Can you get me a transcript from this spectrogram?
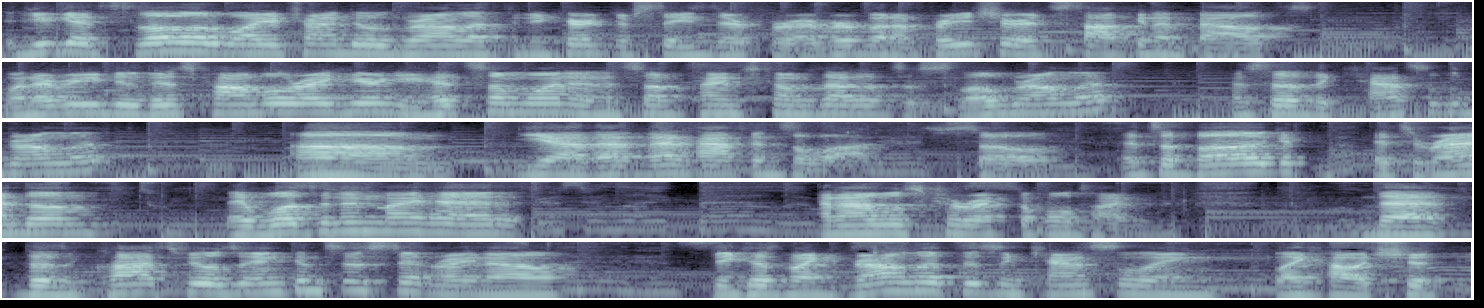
you get slowed while you're trying to do a ground lift and your character stays there forever, but I'm pretty sure it's talking about whenever you do this combo right here and you hit someone and it sometimes comes out as a slow ground lift instead of the canceled ground lift. Um, yeah, that, that happens a lot. So it's a bug, it's random, it wasn't in my head, and I was correct the whole time. That the class feels inconsistent right now because my ground lift isn't canceling like how it should be.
